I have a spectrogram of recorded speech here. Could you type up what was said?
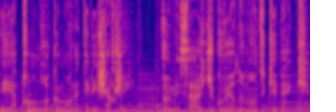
et apprendre comment la télécharger. Un message du gouvernement du Québec.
